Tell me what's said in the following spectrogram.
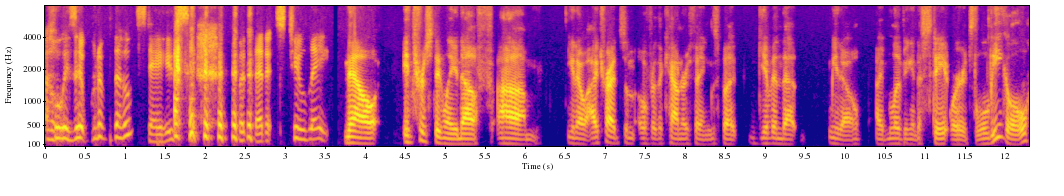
oh, is it one of those days? but then it's too late. Now, interestingly enough, um, you know, I tried some over the counter things, but given that, you know, I'm living in a state where it's legal,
